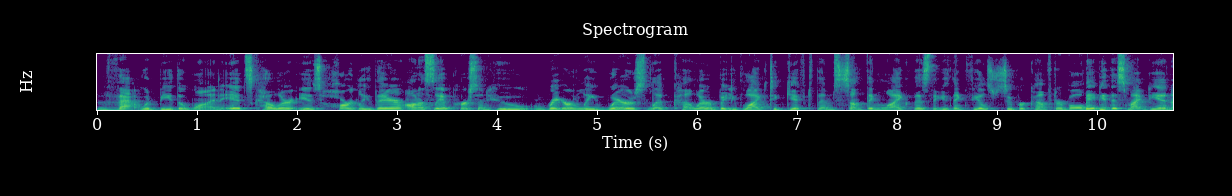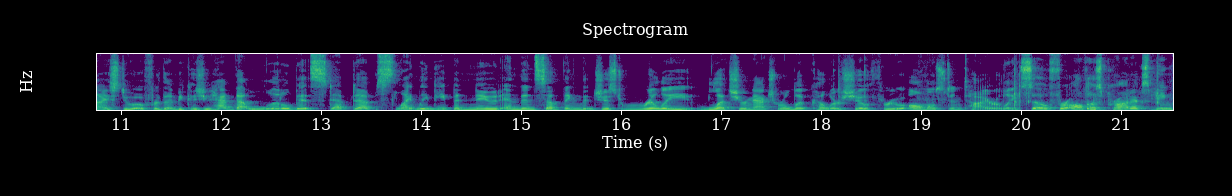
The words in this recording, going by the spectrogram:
that would be the one. Its color is hardly there. Honestly, a person who rarely wears lip color, but you'd like to gift them something like this that you think feels super comfortable, maybe this might be a nice duo for them because you have that little bit stepped up, slightly deepened nude, and then something that just really lets your natural lip color show through almost entirely. So for all those products being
